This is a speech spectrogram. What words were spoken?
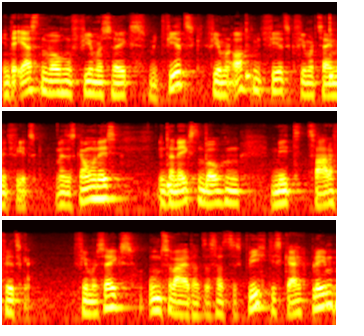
in der ersten Woche viermal sechs mit 40, viermal acht mit 40, viermal zehn mit 40. Wenn das gegangen ist, in der nächsten Woche mit 42 4x6 und so weiter. Das heißt, das Gewicht ist gleich geblieben.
